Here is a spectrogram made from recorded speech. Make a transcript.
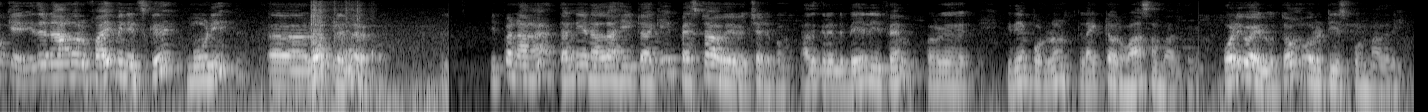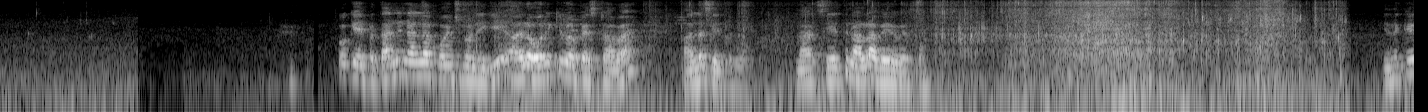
ஓகே இதை நாங்கள் ஒரு ஃபைவ் மினிட்ஸ்க்கு மூடி லோ ஃப்ளேமில் வைப்போம். இப்போ நாங்கள் தண்ணியை நல்லா ஹீட் ஆக்கி பெஸ்ட்டாக வச்சு எடுப்போம். அதுக்கு ரெண்டு பேலி ஃபேம் ஒரு இதையும் போட்டுடும் லைட்டாக ஒரு வாசம் பார்க்குது ஒலிவ் ஆயில் ஊற்றும் ஒரு டீஸ்பூன் மாதிரி. ஓகே இப்போ தண்ணி நல்லா கொதிச்சு கொண்டிக்கி அதில் ஒரு கிலோ பெஸ்ட்டாவை அதில் சேர்த்துக்குவோம் நான் சேர்த்து நல்லா வேக வைப்போம். இதுக்கு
